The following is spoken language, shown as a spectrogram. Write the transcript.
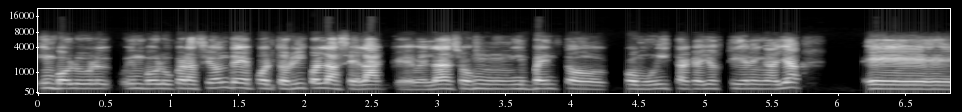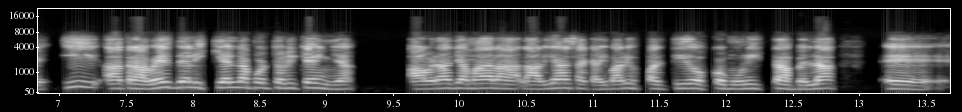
involucración de Puerto Rico en la CELAC, ¿verdad? Eso es un invento comunista que ellos tienen allá. Eh, y a través de la izquierda puertorriqueña, ahora llamada la, la alianza, que hay varios partidos comunistas, ¿verdad? Eh,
